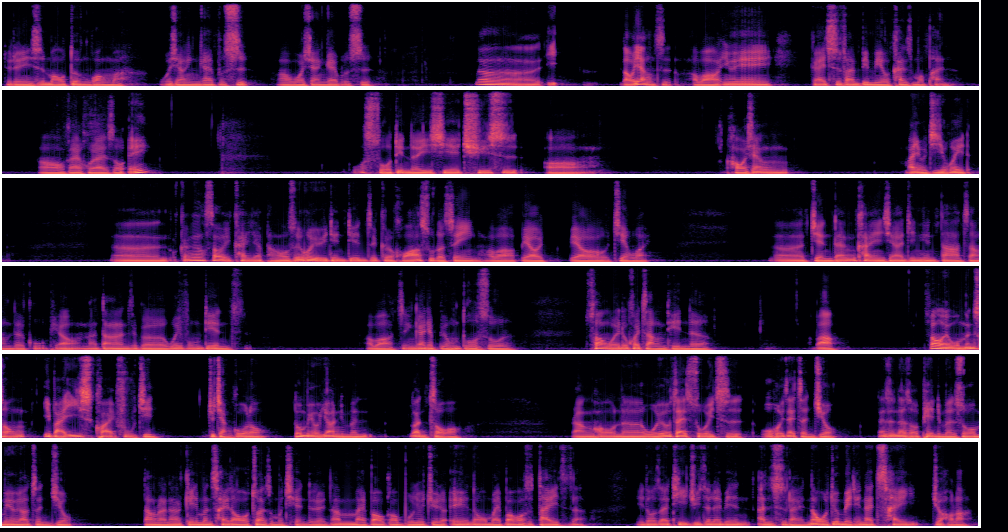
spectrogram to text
对对？你是矛盾王吗？我想应该不是啊，我想应该不是。那一老样子，好不好？因为该吃饭并没有看什么盘，然后该回来的时候，哎，我锁定了一些趋势啊，好像蛮有机会的。嗯，刚刚稍微看一下盘后，所以会有一点点这个滑鼠的声音，好不好？不要不要见外。那简单看一下今天大涨的股票，那当然这个微风电子，好不好？这应该就不用多说了。创维都快涨停了，好不好？创维我们从一百一十块附近就讲过喽，都没有要你们乱走哦。然后呢，我又再说一次，我会再拯救，但是那时候骗你们说没有要拯救，当然了，给你们猜到我赚什么钱，对不对？他们买报告不就觉得，哎，那我买报告是呆子啊？你都在 TG 在那边暗示来，那我就每天来猜就好了。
